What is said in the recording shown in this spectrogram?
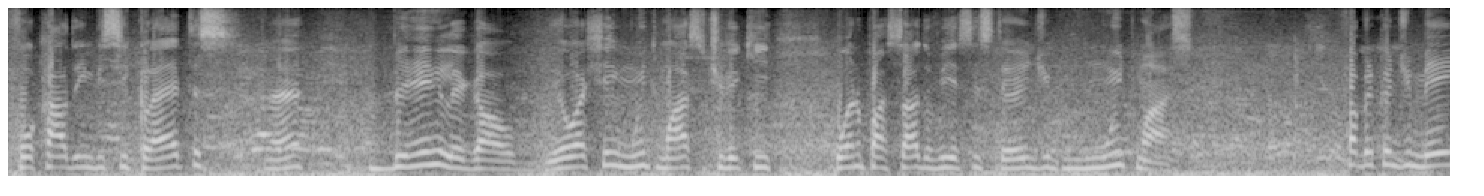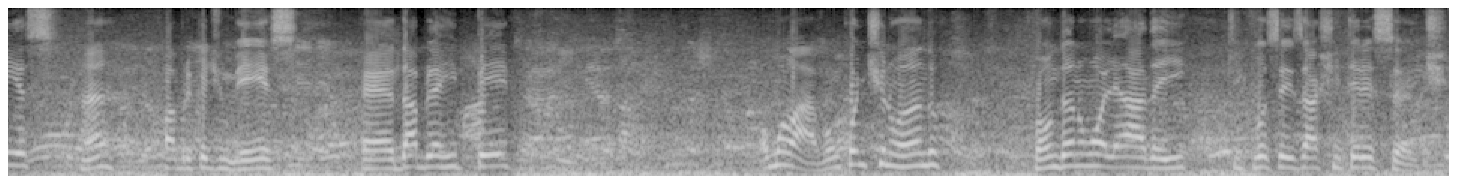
focado em bicicletas, né? Bem legal. Eu achei muito massa. Tive aqui o ano passado, vi esse stand, muito massa. Fabricante de meias, né? Fábrica de meias, é, WRP, Vamos lá, vamos continuando, vamos dando uma olhada aí, o que, que vocês acham interessante.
